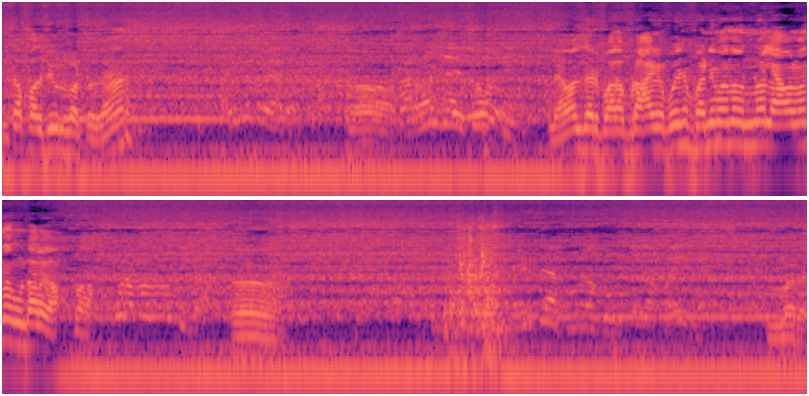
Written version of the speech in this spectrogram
ఇంకా పది టీపులు పడుతుందా? లెవెల్ సరిపోదు. అప్పుడు ఆయన పోసిన బండి మంది ఉన్నా లెవెల్ మంది ఉండాలిగా. ఆ. మరి.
